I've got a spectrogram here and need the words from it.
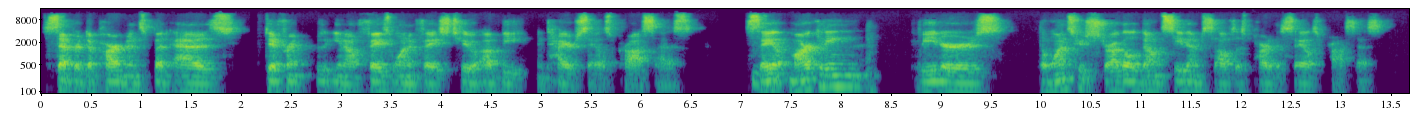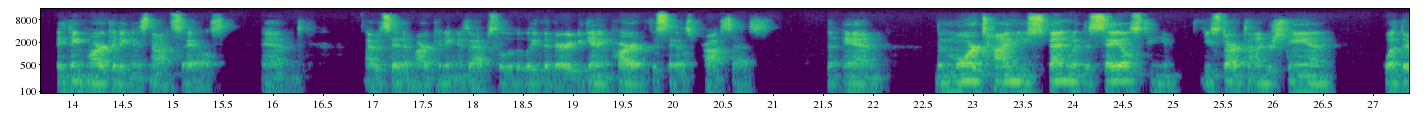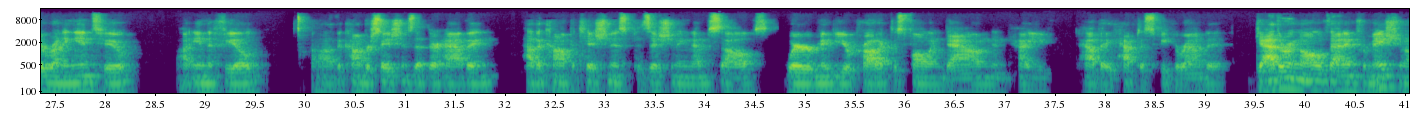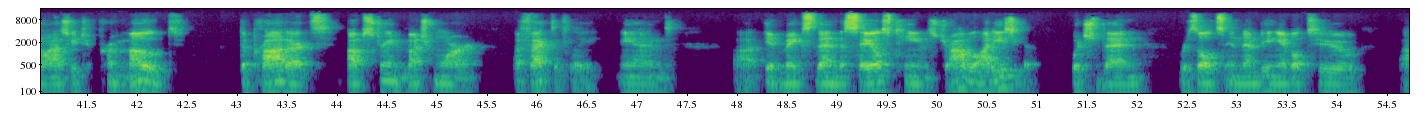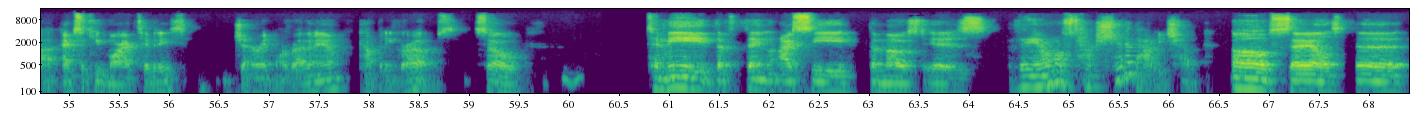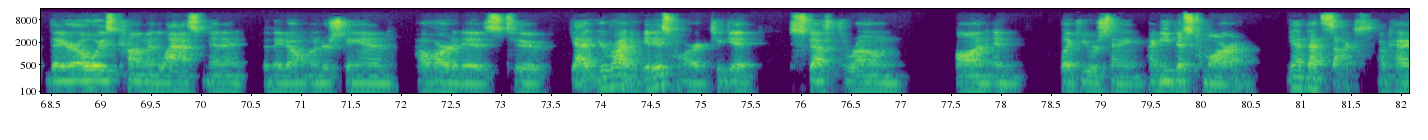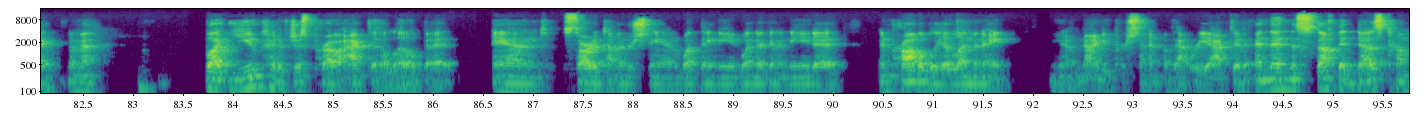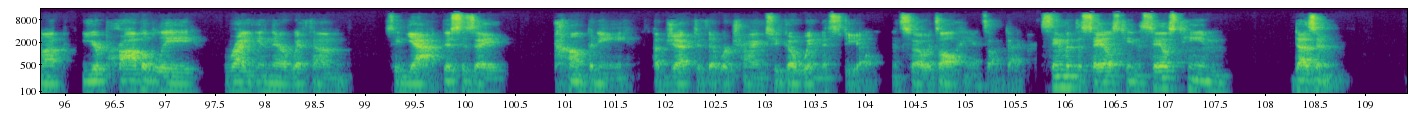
separate departments, but as different, you know, phase one and phase two of the entire sales process. Sale marketing leaders the ones who struggle don't see themselves as part of the sales process. They think marketing is not sales. And I would say that marketing is absolutely the very beginning part of the sales process. And the more time you spend with the sales team, you start to understand what they're running into uh, in the field, uh, the conversations that they're having, how the competition is positioning themselves, where maybe your product is falling down, and how you how they have to speak around it gathering all of that information allows you to promote the product upstream much more effectively. And uh, it makes then the sales team's job a lot easier, which then results in them being able to uh, execute more activities, generate more revenue, company grows. So to me, the thing I see the most is they almost talk shit about each other. Oh, sales. Uh, they are always coming last minute and they don't understand how hard it is to, yeah, you're right. It is hard to get stuff thrown on and like you were saying, I need this tomorrow. Yeah, that sucks. Okay. But you could have just proacted a little bit and started to understand what they need when they're going to need it and probably eliminate you know 90% of that reactive. And then the stuff that does come up you're probably right in there with them saying yeah this is a company objective that we're trying to go win this deal. And so it's all hands on deck. Same with the sales team. The sales team doesn't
